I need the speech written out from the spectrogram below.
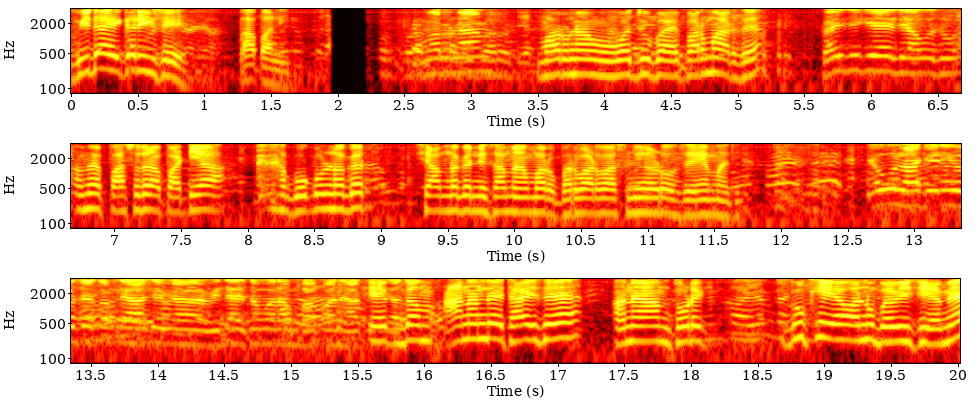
વિદાય કરી છે. બાપાની. મારું નામ વજુભાઈ પરમાર છે. કઈ જગ્યાએથી આવો છો? અમે પાસોદરા પાટિયા ગોકુળનગર શ્યામનગરની સામે અમારો ભરવાડવાસ નિહળો છે એમાંથી. કેવું લાગી રહ્યું છે તમને આજે વિદાય સમારંભ બાપાને એકદમ આનંદ થાય છે અને આમ થોડીક દુઃખી એવા અનુભવી છીએ અમે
